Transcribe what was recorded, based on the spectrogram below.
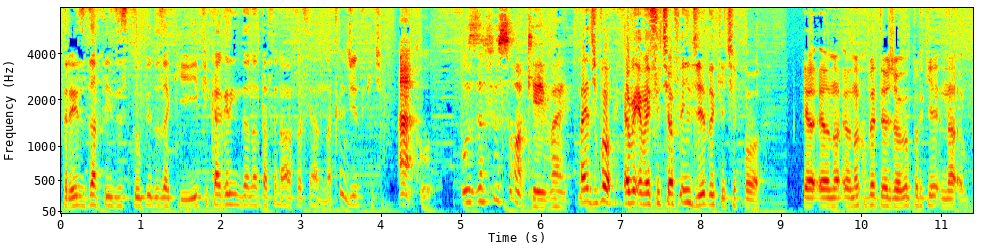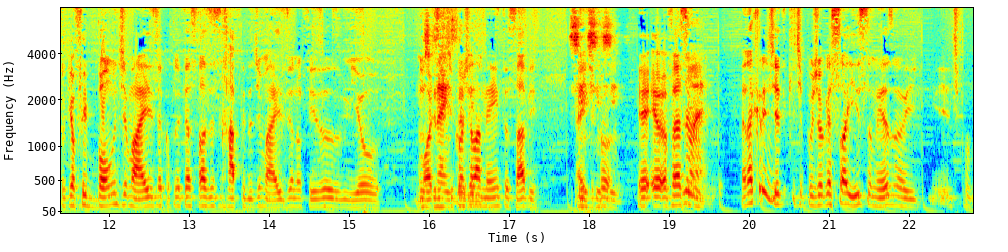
três desafios estúpidos aqui e ficar grindando até o final. Eu falei assim, ah, não acredito que, tipo. Ah, o, os desafios são ok, vai. Mas, tipo, eu, eu me senti ofendido que, tipo, eu, eu, não, eu não completei o jogo porque, não, porque eu fui bom demais, eu completei as fases rápido demais e eu não fiz os mil mortes de congelamento, sabe? Sim, Aí, tipo, sim, sim. Eu, eu falei assim, não é. eu não acredito que tipo, o jogo é só isso mesmo. E, e tipo,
